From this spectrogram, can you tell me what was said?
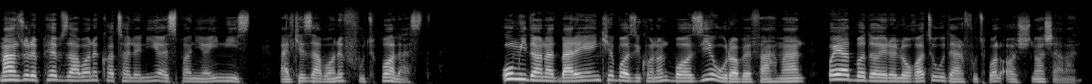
منظور پپ زبان کاتالانی یا اسپانیایی نیست بلکه زبان فوتبال است. او می‌داند برای اینکه بازیکنان بازی او را بفهمند باید با دایره لغات او در فوتبال آشنا شوند.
